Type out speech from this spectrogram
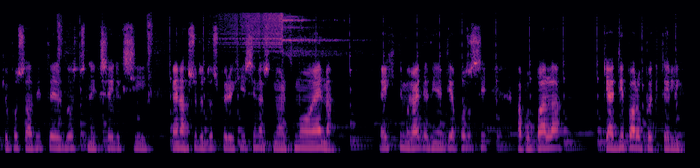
και όπως θα δείτε εδώ στην εξέλιξη ένα σούτ εντός περιοχής είναι στον αριθμό 1. Έχει τη μεγαλύτερη δυνατή απόσταση από μπάλα και αντίπαλο που εκτελεί.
